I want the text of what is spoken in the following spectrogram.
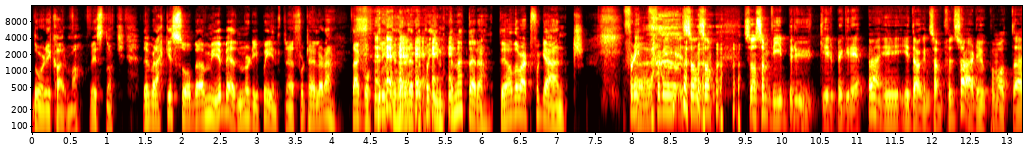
dårlig karma, visstnok. Det ble ikke så bra. Mye bedre når de på internett forteller det. Det er godt dere ikke hører dette på internett, dere. Det hadde vært for gærent. Fordi, Eh. fordi sånn, som, sånn som vi bruker begrepet i, i dagens samfunn, så er det jo på en måte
